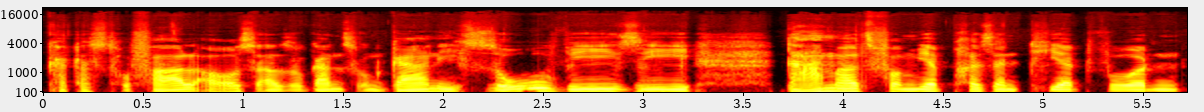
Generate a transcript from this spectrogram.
katastrophal aus, also ganz und gar nicht so, wie sie damals von mir präsentiert wurden.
